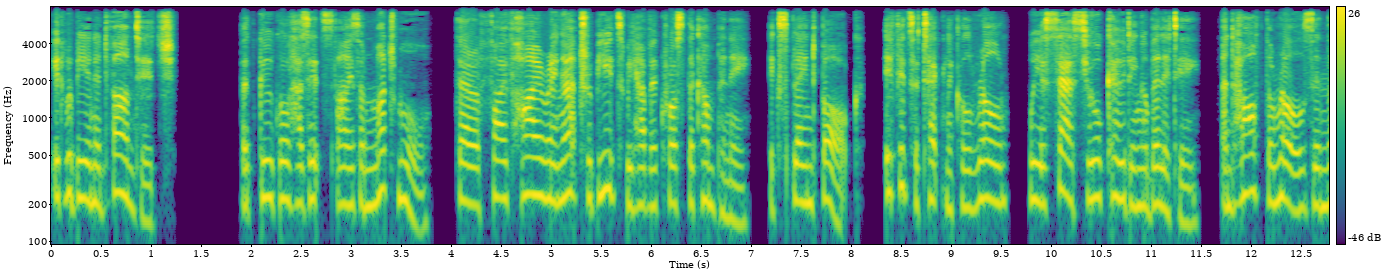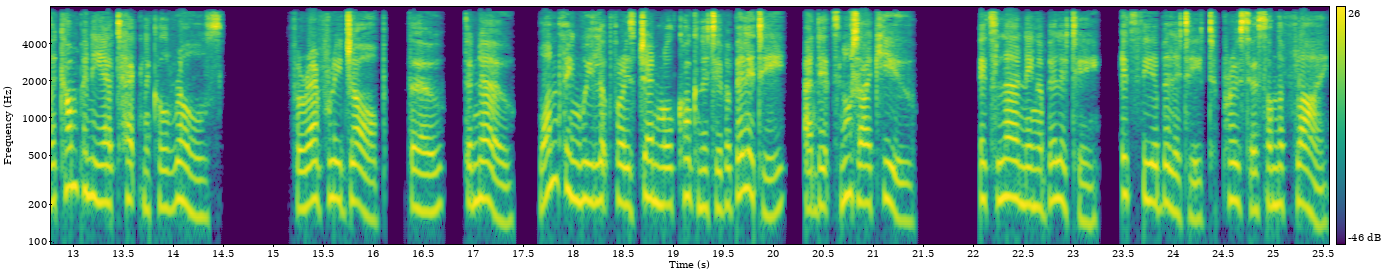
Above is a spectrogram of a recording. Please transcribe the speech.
it would be an advantage. But Google has its eyes on much more. There are five hiring attributes we have across the company, explained Bock. If it's a technical role, we assess your coding ability, and half the roles in the company are technical roles. For every job, though, the no, one thing we look for is general cognitive ability, and it's not IQ. It's learning ability, it's the ability to process on the fly,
